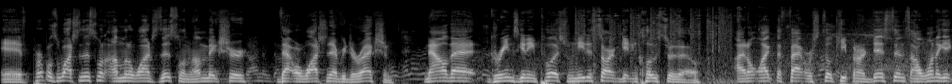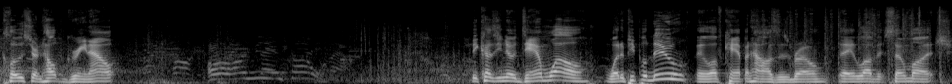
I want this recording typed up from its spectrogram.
If purple's watching this one, I'm going to watch this one. I'll make sure that we're watching every direction. Now that green's getting pushed, we need to start getting closer, though. I don't like the fact we're still keeping our distance. I want to get closer and help green out. Because you know damn well, what do people do? They love camping houses, bro. They love it so much.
